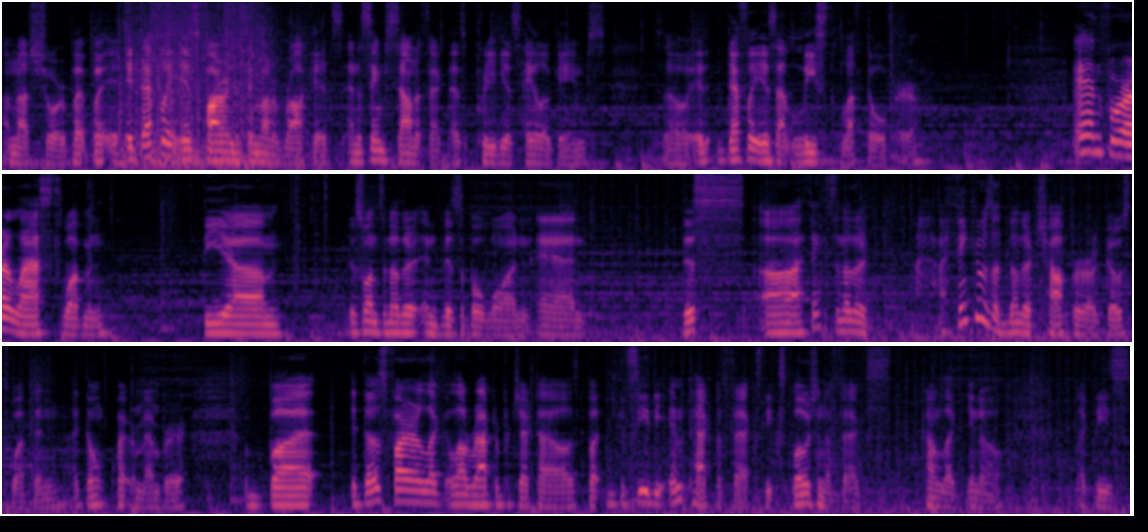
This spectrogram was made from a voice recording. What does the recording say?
I'm not sure. But, but it, it definitely is firing the same amount of rockets and the same sound effect as previous Halo games. So it definitely is at least left over. And for our last weapon, the, um, this one's another invisible one, and this, uh, I think it's another, I think it was another chopper or ghost weapon. I don't quite remember. But it does fire like a lot of rapid projectiles, but you can see the impact effects, the explosion effects, kind of like, you know, like these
